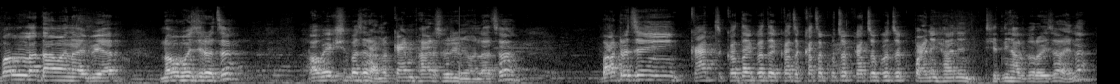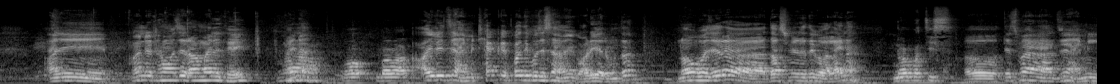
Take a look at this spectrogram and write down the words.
बल्ल दामान आइपुग्यो यार। नौ बजिरहेछ अब एकछिन पछाडि हाम्रो क्याम्प फायर सुरु हुनेवाला छ। बाटो चाहिँ काँच कता कतै काचा काचा कुचक काचा कुचक पानी खाने थिच्ने खालको रहेछ होइन? अनि कहिले ठाउँमा चाहिँ रमाइलो थियो है होइन? अहिले चाहिँ हामी ठ्याक्कै कति बजेछ हामी घडी हेरौँ त? नौ बजेर दस मिनट जतिको होला होइन? नौ पच्चिस। हो त्यसमा चाहिँ हामी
